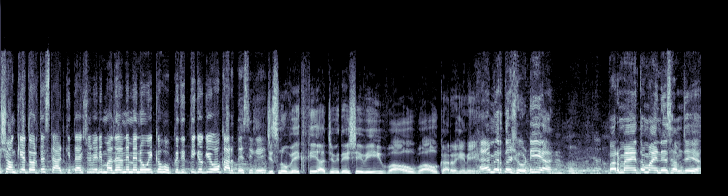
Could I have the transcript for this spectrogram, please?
ਸ਼ੌਂਕੀਆ ਤੌਰ ਤੇ ਸਟਾਰਟ ਕੀਤਾ। ਐਕਚੁਅਲੀ ਮੇਰੀ ਮਦਰ ਨੇ ਮੈਨੂੰ ਇੱਕ ਹੁੱਕ ਦਿੱਤੀ ਕਿਉਂਕਿ ਉਹ ਕਰਦੇ ਸੀਗੇ। ਜਿਸ ਨੂੰ ਵੇਖ ਕੇ ਅੱਜ ਵਿਦੇਸ਼ੀ ਵੀ ਵਾਓ ਵਾਓ ਕਰ ਰਹੇ ਨੇ। ਹੈ ਮੇਰੇ ਤੋਂ ਛੋਟੀ ਆ ਪਰ ਮੈਂ ਇਹ ਤੋਂ ਮਾਇਨੇ ਸਮਝੇ ਆ।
